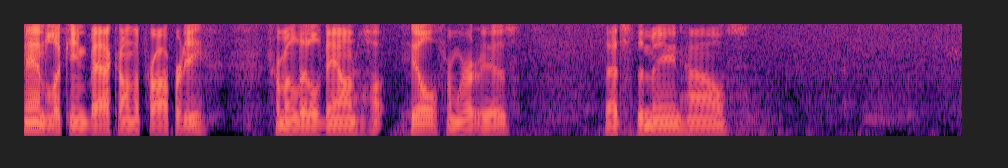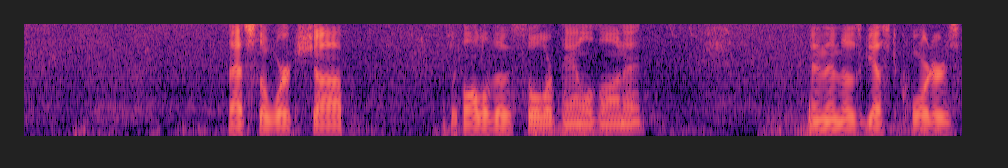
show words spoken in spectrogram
And looking back on the property from a little downhill from where it is, that's the main house. That's the workshop with all of those solar panels on it. And then those guest quarters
